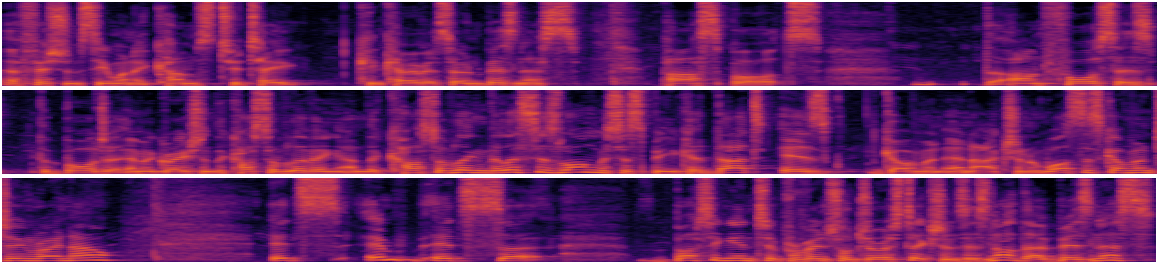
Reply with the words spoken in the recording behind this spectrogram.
efficiency when it comes to taking care of its own business. Passports, the armed forces, the border, immigration, the cost of living, and the cost of living. The list is long, Mr. Speaker. That is government in action. And what's this government doing right now? It's, it's uh, butting into provincial jurisdictions. It's not their business.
